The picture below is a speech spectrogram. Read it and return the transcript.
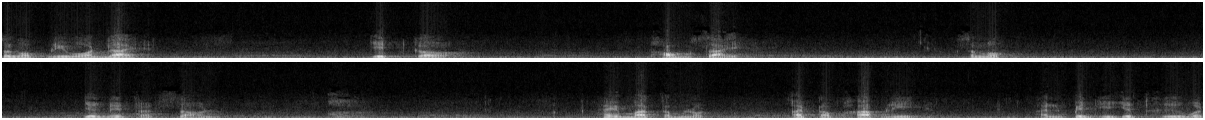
สงบนิวรณ์ได้ จิตก็ผ่องใส สงบยังได้ตรัสสอน ให้มากำหนดอัตภาพนี้ อันเป็นที่ยึดถือว่า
